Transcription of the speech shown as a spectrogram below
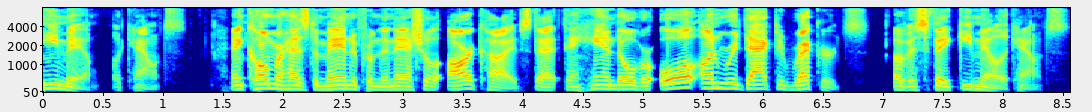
email accounts. And Comer has demanded from the National Archives that they hand over all unredacted records of his fake email accounts.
